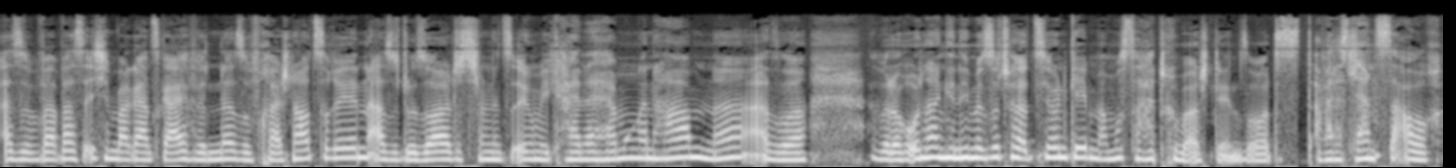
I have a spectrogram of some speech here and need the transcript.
also wa- was ich immer ganz geil finde, so frei Schnauze reden. Also du solltest schon jetzt irgendwie keine Hemmungen haben, ne? Also es wird auch unangenehme Situationen geben, man muss da halt drüber stehen. So. Das, aber das lernst du auch.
